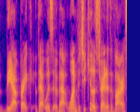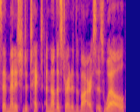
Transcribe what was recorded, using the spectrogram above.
the outbreak that was about one particular strain of the virus, they've managed to detect another strain of the virus as well.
